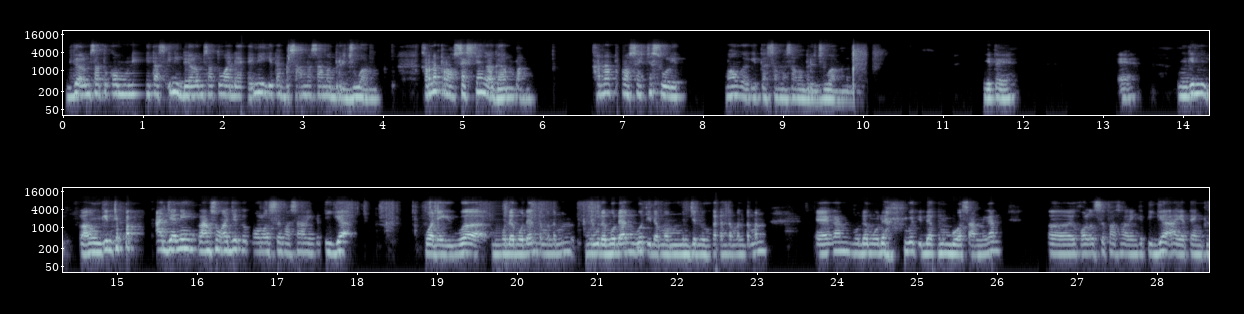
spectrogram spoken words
di dalam satu komunitas ini, di dalam satu wadah ini kita bersama-sama berjuang. Karena prosesnya nggak gampang. Karena prosesnya sulit. Mau nggak kita sama-sama berjuang? Gitu ya. Eh, mungkin mungkin cepat aja nih, langsung aja ke kolose pasal yang ketiga. Nih, gue mudah-mudahan teman-teman, mudah-mudahan gue tidak menjenuhkan teman-teman, ya kan, mudah-mudahan gue tidak membosankan. Uh, kolose pasal yang ketiga ayat yang ke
